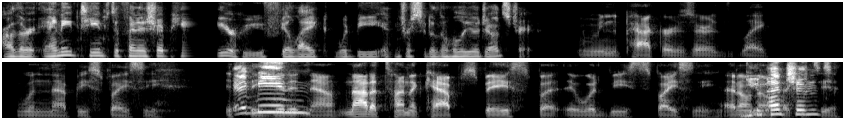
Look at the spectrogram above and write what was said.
are there any teams to finish up here who you feel like would be interested in the Julio Jones trade? I mean, the Packers are like, wouldn't that be spicy if I they did it mean- now? Not a ton of cap space, but it would be spicy. I don't You know. if I could mentioned-.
